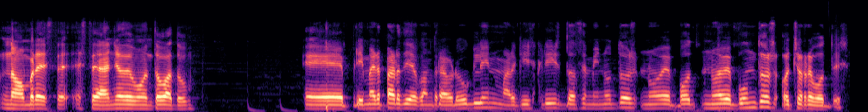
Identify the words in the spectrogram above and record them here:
No, hombre, este, este año de momento Batum. Eh, primer partido contra Brooklyn, Marquis Chris, 12 minutos, 9, puntos, 8 rebotes.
